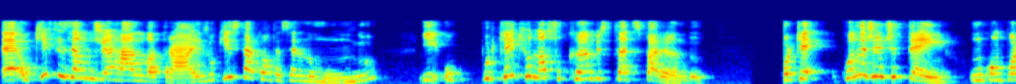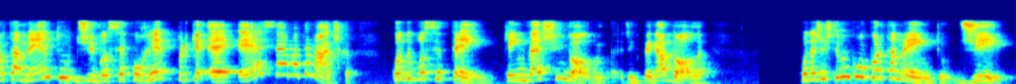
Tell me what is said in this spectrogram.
É, o que fizemos de errado lá atrás, o que está acontecendo no mundo, e o, por que, que o nosso câmbio está disparando? Porque quando a gente tem um comportamento de você correr, porque é, essa é a matemática. Quando você tem quem investe em dólar, tem que pegar dólar. Quando a gente tem um comportamento de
